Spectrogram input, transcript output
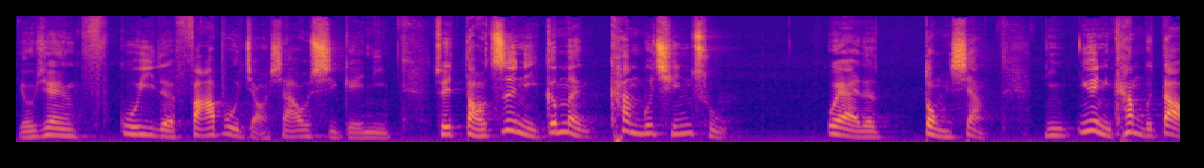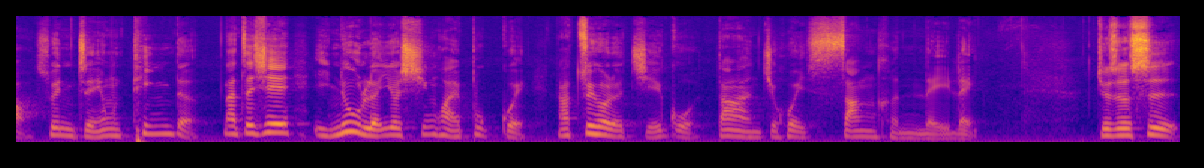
有些人故意的发布假消息给你，所以导致你根本看不清楚未来的动向。你因为你看不到，所以你只能用听的。那这些引路人又心怀不轨，那最后的结果当然就会伤痕累累，这就是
